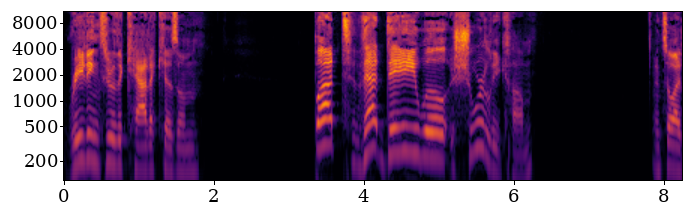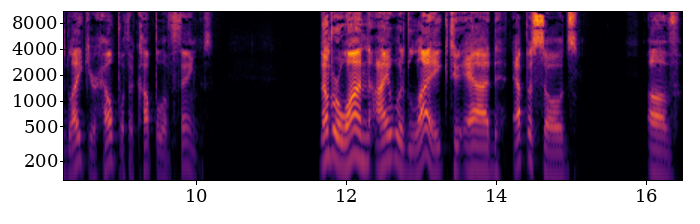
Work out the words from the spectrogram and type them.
reading through the catechism but that day will surely come. And so I'd like your help with a couple of things. Number one, I would like to add episodes of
